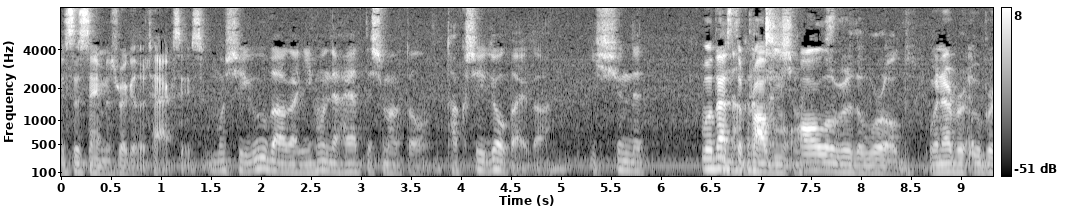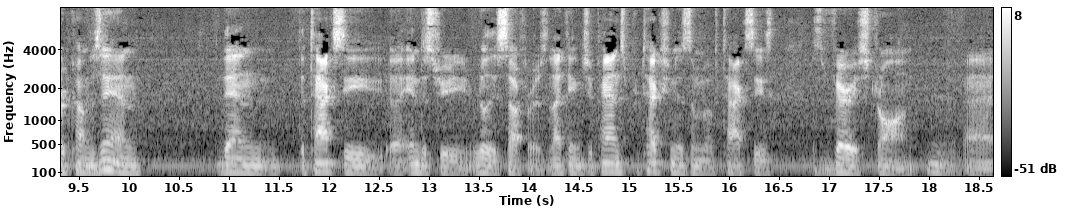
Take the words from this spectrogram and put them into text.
It's the same as regular taxis. もし Uber が日本で流行ってしまうとタクシー業界が一瞬で well, that's the problem all over the world. Whenever Uber comes in, then the taxi uh, industry really suffers. And I think Japan's protectionism of taxis is very strong. Uh,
